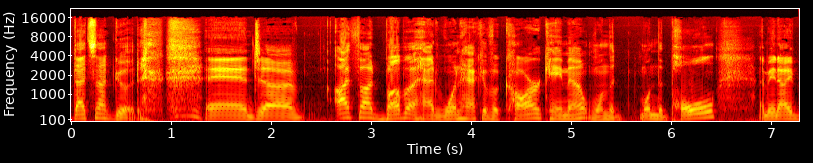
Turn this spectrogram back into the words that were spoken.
that's not good. and uh, I thought Bubba had one heck of a car, came out, won the won the pole. I mean, I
